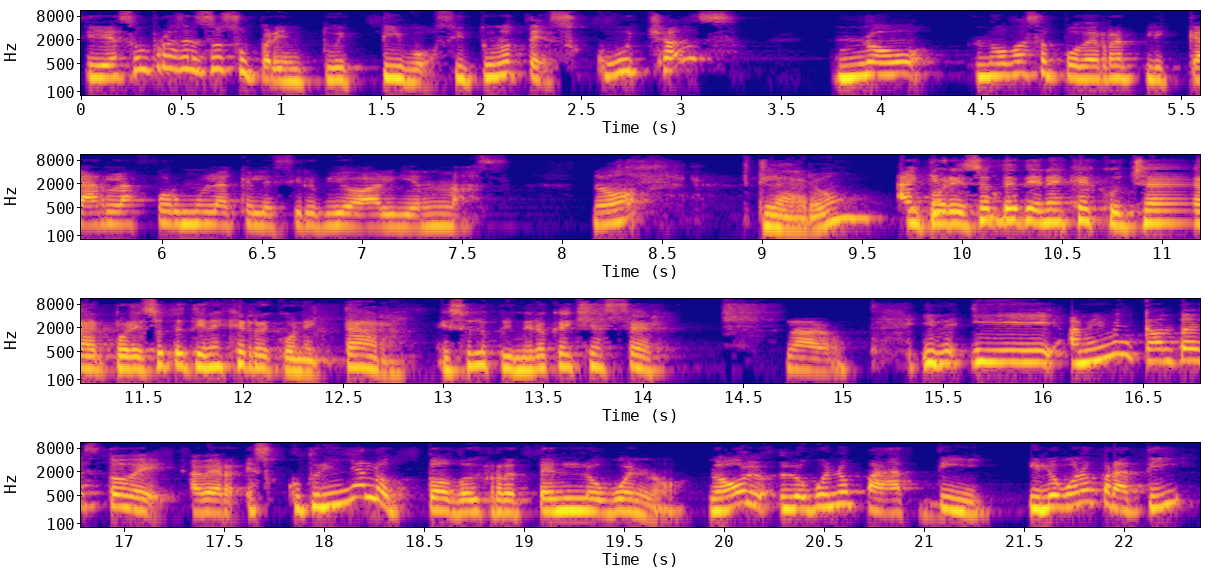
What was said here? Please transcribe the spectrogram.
Sí, es un proceso súper intuitivo. Si tú no te escuchas, no, no vas a poder replicar la fórmula que le sirvió a alguien más, ¿no? Claro, y por eso te tienes que escuchar, por eso te tienes que reconectar. Eso es lo primero que hay que hacer. Claro. Y, a mí me encanta esto de, a ver, escudriñalo todo y retén lo bueno, ¿no? Lo, bueno para ti y lo bueno para ti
